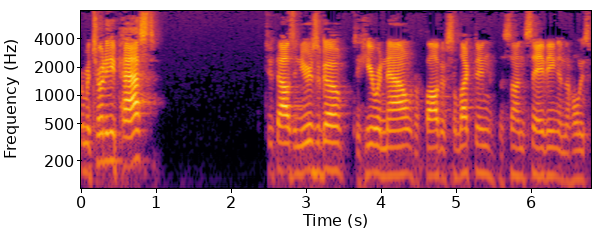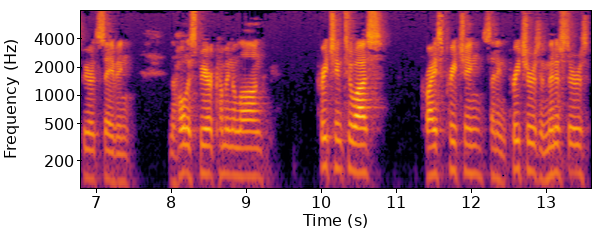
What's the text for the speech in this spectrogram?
From eternity past, 2,000 years ago, to here and now, the Father selecting, the Son saving, and the Holy Spirit saving, and the Holy Spirit coming along, preaching to us, Christ preaching, sending preachers and ministers,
